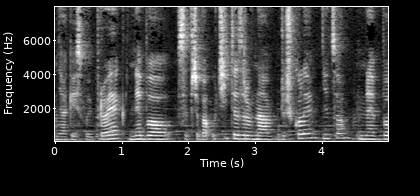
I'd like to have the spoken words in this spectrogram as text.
nějaký svůj projekt, nebo se třeba učíte zrovna do školy něco, nebo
